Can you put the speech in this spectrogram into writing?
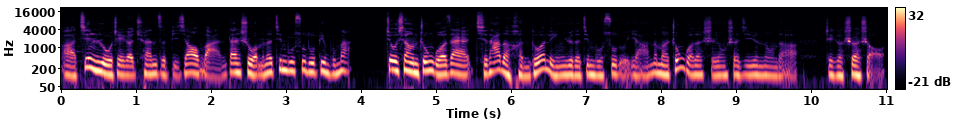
啊、进入这个圈子比较晚，但是我们的进步速度并不慢。就像中国在其他的很多领域的进步速度一样，那么中国的使用射击运动的这个射手，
